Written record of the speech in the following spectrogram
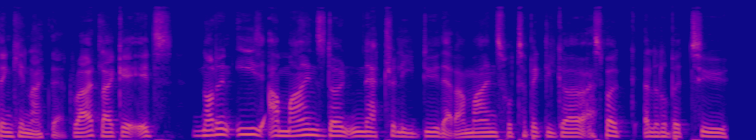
thinking like that, right? Like it's not an easy, our minds don't naturally do that. Our minds will typically go, I spoke a little bit to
